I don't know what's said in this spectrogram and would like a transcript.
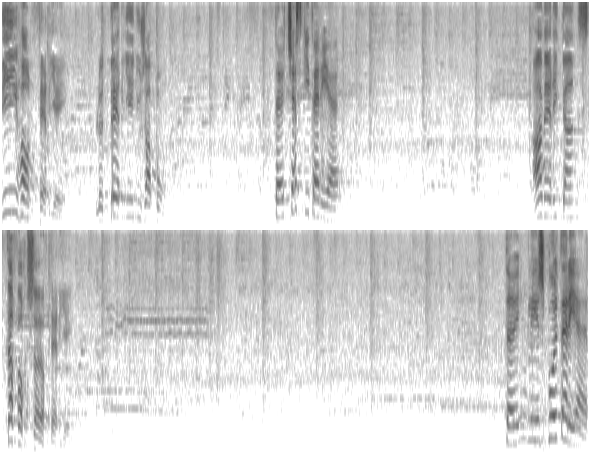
Nihon Terrier. Le terrier du Japon. The Chesky Terrier. American Staffordshire Terrier. The English Bull Terrier.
